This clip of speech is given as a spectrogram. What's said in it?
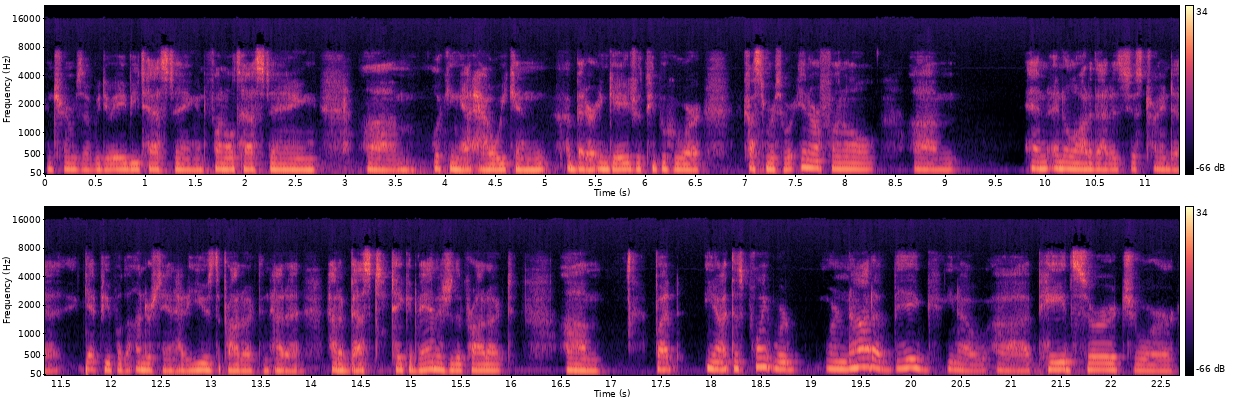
in terms of we do A/B testing and funnel testing, um, looking at how we can better engage with people who are customers who are in our funnel. Um, and and a lot of that is just trying to get people to understand how to use the product and how to how to best take advantage of the product. Um, but you know, at this point, we're we're not a big you know uh, paid search or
